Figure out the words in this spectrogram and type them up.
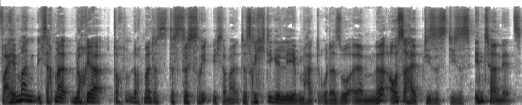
Weil man, ich sag mal, noch ja doch noch mal das, das, das, ich sag mal, das richtige Leben hat oder so, ähm, ne, außerhalb dieses, dieses Internets.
